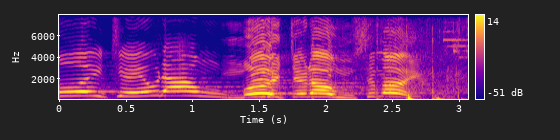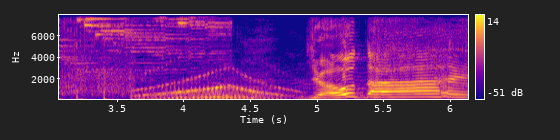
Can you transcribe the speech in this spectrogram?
10 triệu đồng. 10 triệu đồng xin mời. Vỗ tay.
